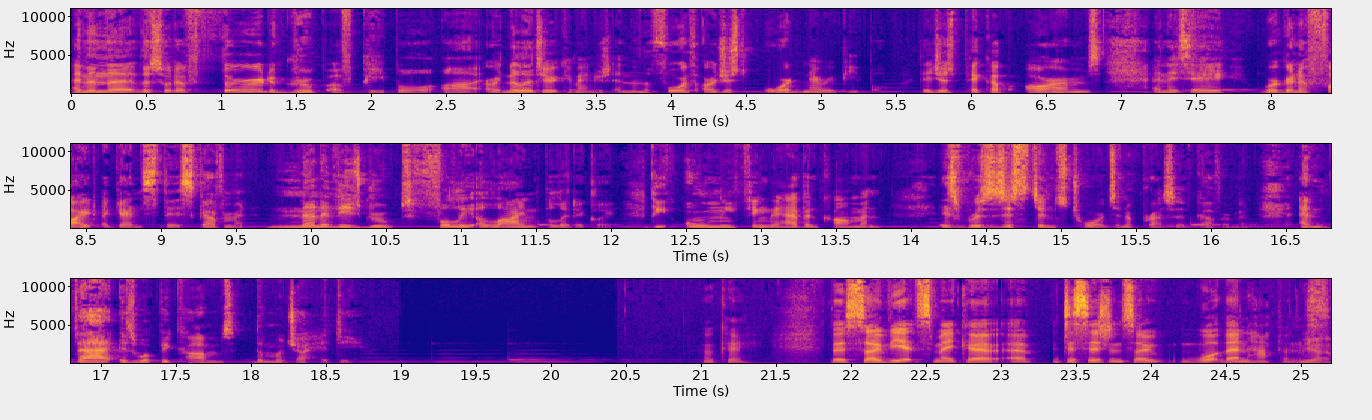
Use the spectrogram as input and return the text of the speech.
and then the the sort of third group of people uh, are military commanders, and then the fourth are just ordinary people. They just pick up arms and they say, we're going to fight against this government. None of these groups fully align politically. The only thing they have in common is resistance towards an oppressive government. And that is what becomes the Mujahideen. Okay, the Soviets make a, a decision. So what then happens? Yeah.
